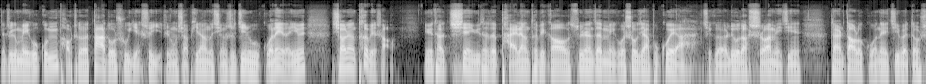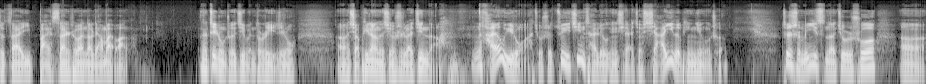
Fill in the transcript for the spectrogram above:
那这个美国国民跑车大多数也是以这种小批量的形式进入国内的，因为销量特别少。因为它限于它的排量特别高，虽然在美国售价不贵啊，这个六到十万美金，但是到了国内基本都是在一百三十万到两百万了。那这种车基本都是以这种，呃小批量的形式来进的啊。那还有一种啊，就是最近才流行起来叫狭义的平行进口车，这是什么意思呢？就是说，呃，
